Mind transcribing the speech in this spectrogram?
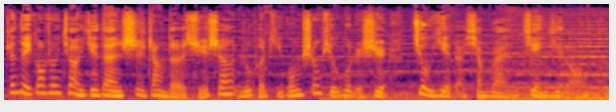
针对高中教育阶段视障的学生如何提供升学或者是。就业的相关建议喽。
